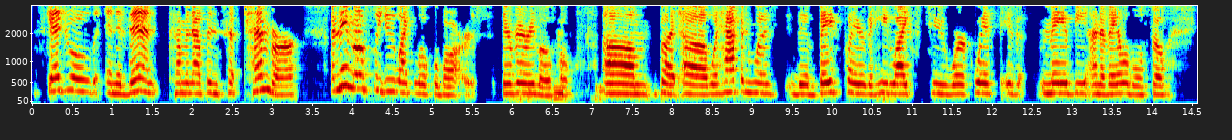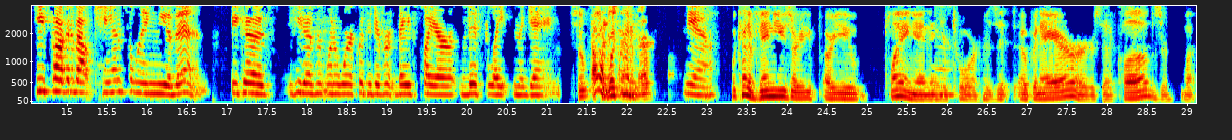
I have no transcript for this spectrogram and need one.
scheduled an event coming up in September and they mostly do like local bars. They're very local. Um, but uh, what happened was the bass player that he likes to work with is may be unavailable, so he's talking about canceling the event because he doesn't want to work with a different bass player this late in the game. So, so what kind of yeah? What kind of venues are you are you playing in in yeah. your tour? Is it open air or is it clubs or what?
